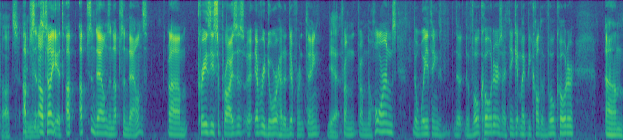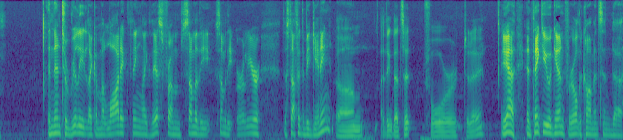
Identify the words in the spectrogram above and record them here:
Thoughts? Ups. I'll tell you, it's up ups and downs and ups and downs. Um, crazy surprises. Uh, Every door had a different thing. Yeah, From from the horns, the way things, the the vocoders. I think it might be called a vocoder. Um, and then to really like a melodic thing like this from some of the some of the earlier the stuff at the beginning um, I think that's it for today. Yeah, and thank you again for all the comments and uh,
